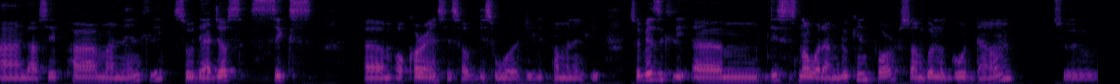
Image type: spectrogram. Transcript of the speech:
and I'll say permanently. So there are just six um, occurrences of this word delete permanently. So basically, um, this is not what I'm looking for. So I'm going to go down to,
